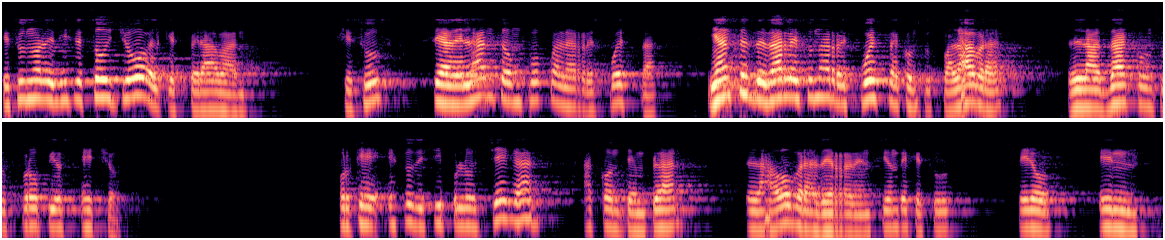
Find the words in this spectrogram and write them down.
Jesús no le dice, soy yo el que esperaban. Jesús se adelanta un poco a la respuesta y antes de darles una respuesta con sus palabras, las da con sus propios hechos. Porque estos discípulos llegan a contemplar la obra de redención de Jesús, pero en,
